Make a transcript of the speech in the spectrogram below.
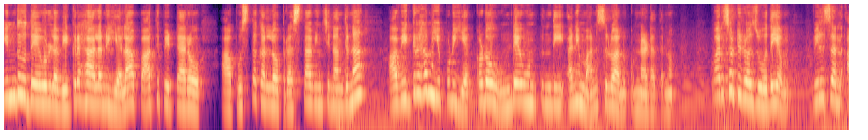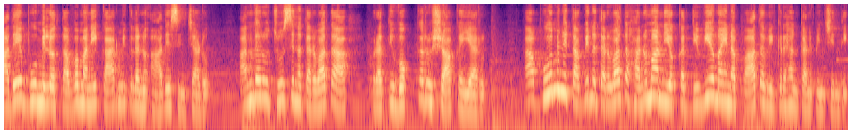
హిందూ దేవుళ్ళ విగ్రహాలను ఎలా పాతిపెట్టారో ఆ పుస్తకంలో ప్రస్తావించినందున ఆ విగ్రహం ఇప్పుడు ఎక్కడో ఉండే ఉంటుంది అని మనసులో అనుకున్నాడు అతను మరుసటి రోజు ఉదయం విల్సన్ అదే భూమిలో తవ్వమని కార్మికులను ఆదేశించాడు. అందరూ చూసిన తర్వాత ప్రతి ఒక్కరూ షాక్ అయ్యారు. ఆ భూమిని తవ్విన తర్వాత హనుమాన్ యొక్క దివ్యమైన పాత విగ్రహం కనిపించింది.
